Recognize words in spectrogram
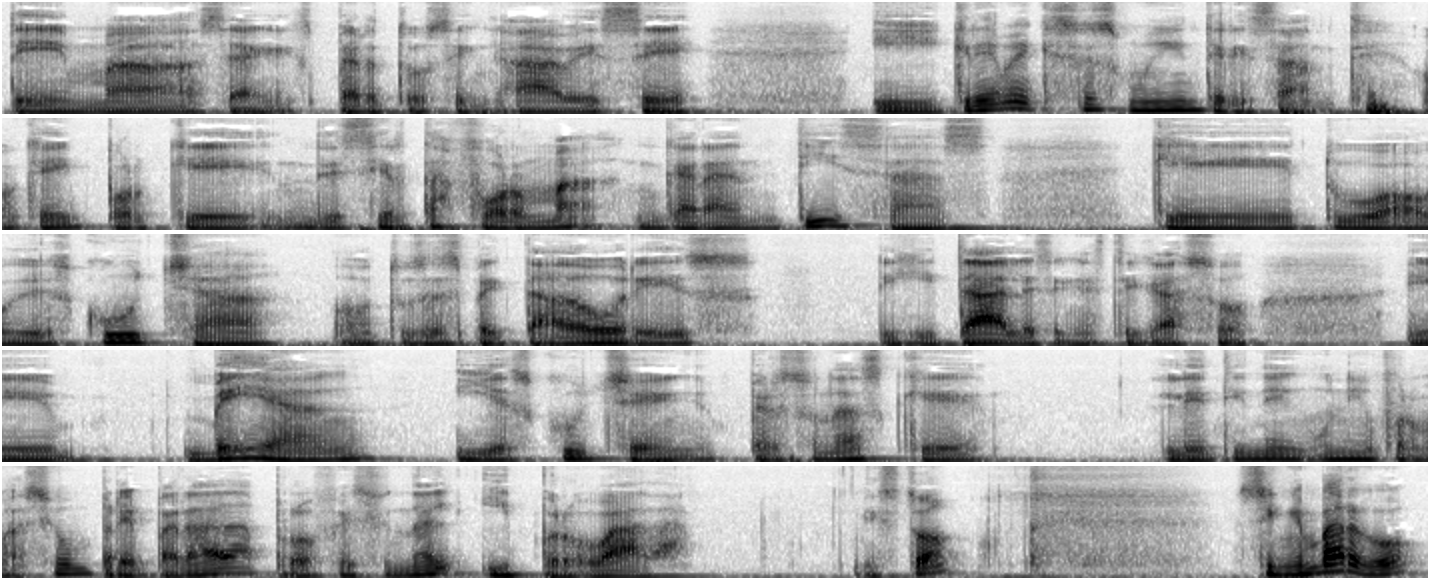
tema, sean expertos en ABC. Y créeme que eso es muy interesante, ¿ok? Porque de cierta forma garantizas que tu audio escucha o tus espectadores digitales, en este caso, eh, vean y escuchen personas que le tienen una información preparada, profesional y probada. ¿Listo? Sin embargo,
